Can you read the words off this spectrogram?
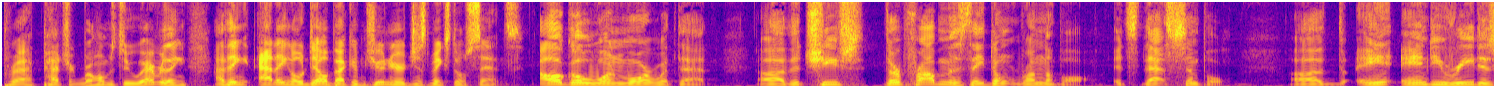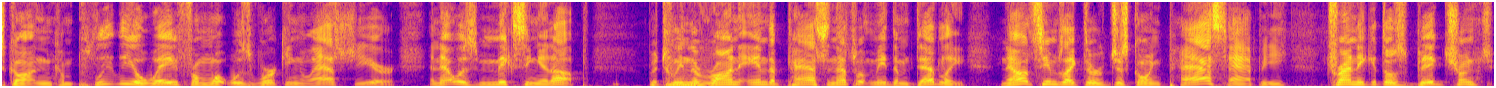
Patrick Mahomes to do everything. I think adding Odell Beckham Jr. just makes no sense. I'll go one more with that. Uh, the Chiefs, their problem is they don't run the ball. It's that simple. Uh, Andy Reid has gotten completely away from what was working last year, and that was mixing it up between mm-hmm. the run and the pass, and that's what made them deadly. Now it seems like they're just going pass happy, trying to get those big chunks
